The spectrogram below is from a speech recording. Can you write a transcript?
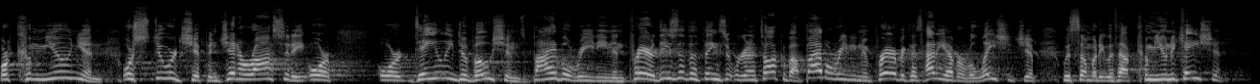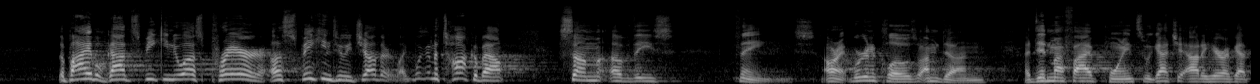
or communion or stewardship and generosity or or daily devotions bible reading and prayer. These are the things that we're going to talk about. Bible reading and prayer because how do you have a relationship with somebody without communication? The bible god speaking to us prayer us speaking to each other. Like we're going to talk about some of these things. All right, we're going to close. I'm done. I did my five points. We got you out of here. I've got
